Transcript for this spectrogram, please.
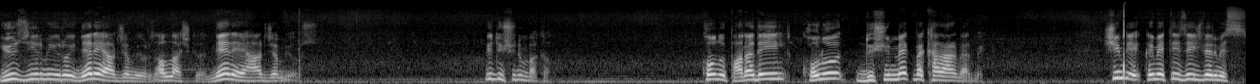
120 euroyu nereye harcamıyoruz Allah aşkına? Nereye harcamıyoruz? Bir düşünün bakalım. Konu para değil, konu düşünmek ve karar vermek. Şimdi kıymetli izleyicilerimiz,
